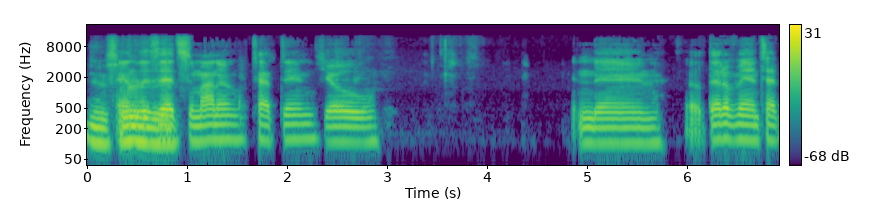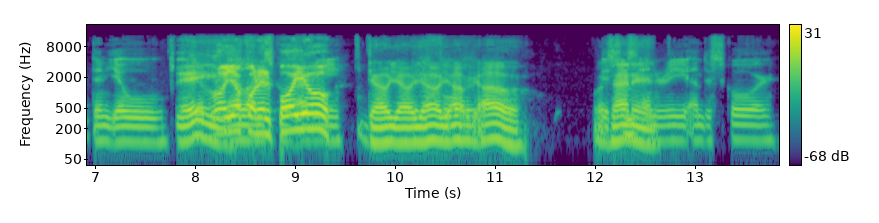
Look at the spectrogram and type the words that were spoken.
Yes, And. Lizette Sumano tapped in. Yo. And then El Dedo Van tapped in. Yo. Hey. El rollo L con el underscore pollo. RB, Yo, yo, yo, yo, Forward. yo. What's It's just happening? Henry underscore.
